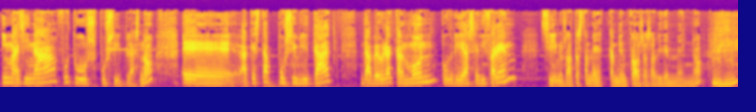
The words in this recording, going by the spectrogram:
imaginar futurs possibles, no? Eh, aquesta possibilitat de veure que el món podria ser diferent si nosaltres també canviem coses, evidentment, no? Mm -hmm.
